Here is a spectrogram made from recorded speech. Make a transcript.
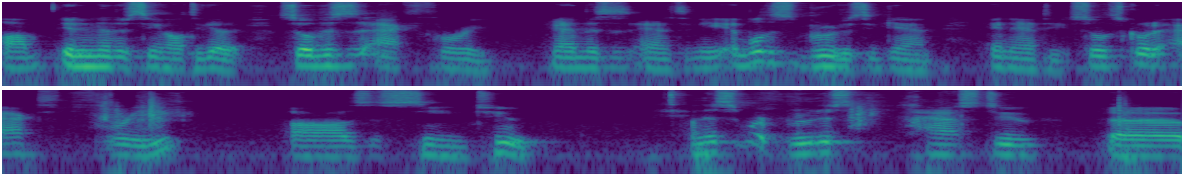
um, in another scene altogether. So this is Act three, and this is Antony, and well, this is Brutus again in Antony. So let's go to Act three. Uh, this is Scene two, and this is where Brutus has to. Uh,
